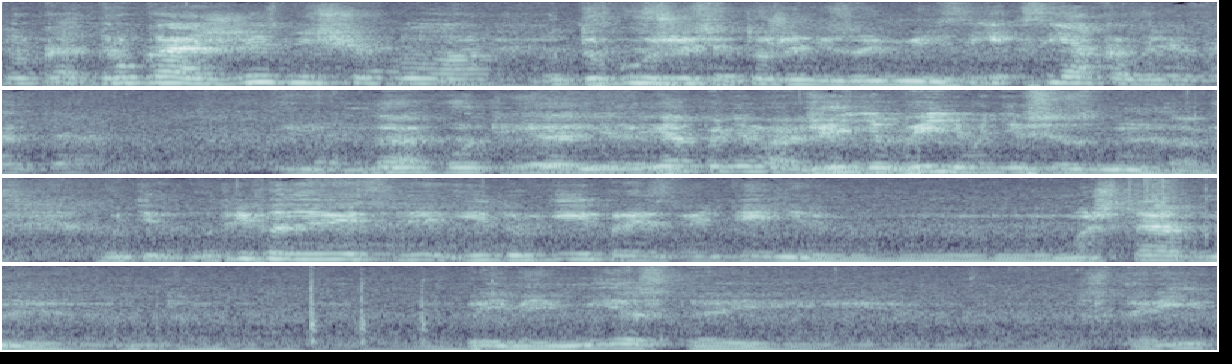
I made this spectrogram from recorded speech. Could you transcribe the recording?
Друга- другая жизнь еще была. вот другую жизнь я тоже не С, заметил. Я- с Яковлевой, да. Да, Ну, вот я, я, я понимаю. что Видимо, видимо, не все знают. Да. У, у Трифонова есть и другие произведения масштабные, ну, там, «Время и место», и «Старик»,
